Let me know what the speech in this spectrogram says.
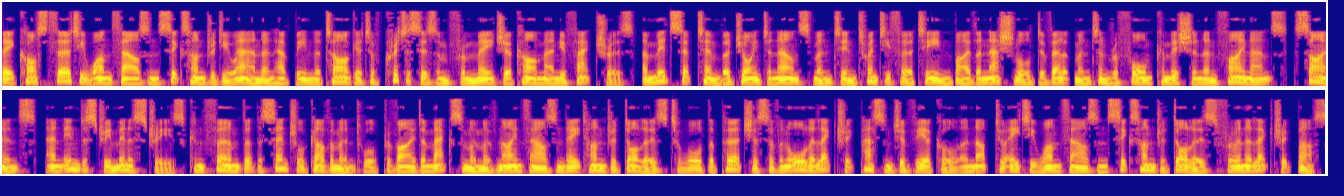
They cost 31,600 yuan and have been the target of criticism from major car manufacturers. A mid September joint announcement in 2013 by the National Development and Reform Commission and Finance, Science, and Industry Ministries confirmed that the central government will provide a maximum of $9,800 toward the purchase of an all electric passenger vehicle and up to $81,600 for an electric bus.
